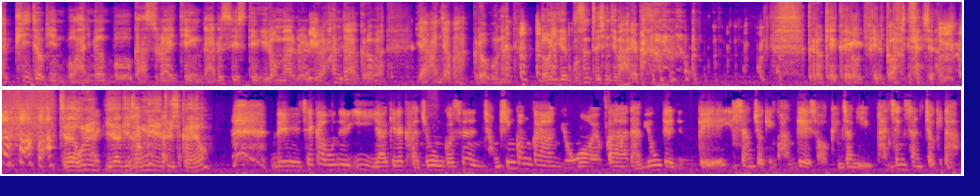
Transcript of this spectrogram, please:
회피적인 뭐 아니면 뭐 가스라이팅, 나르시스틱 이런 말을 한다 그러면 야 앉아봐 그러고는 너 이게 무슨 뜻인지 말해봐. 그렇게 괴롭힐 겁니다. 저. 자 오늘 이야기 정리해 주실까요? 네, 제가 오늘 이 이야기를 가져온 것은 정신건강 용어가 남용되는 게 일상적인 관계에서 굉장히 반생산적이다.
